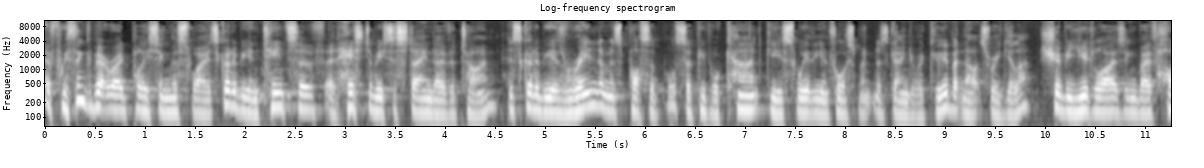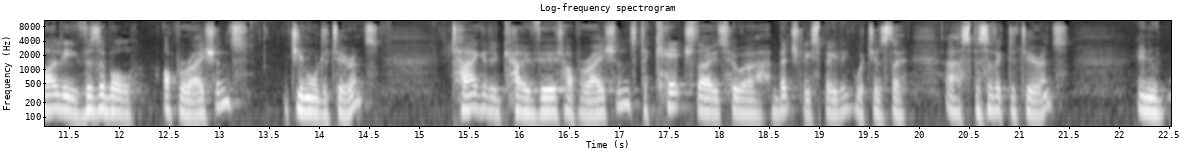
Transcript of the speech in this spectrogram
if we think about road policing this way, it's got to be intensive, it has to be sustained over time, it's got to be as random as possible so people can't guess where the enforcement is going to occur but know it's regular. Should be utilising both highly visible operations, general deterrence, targeted covert operations to catch those who are habitually speeding, which is the uh, specific deterrence, and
